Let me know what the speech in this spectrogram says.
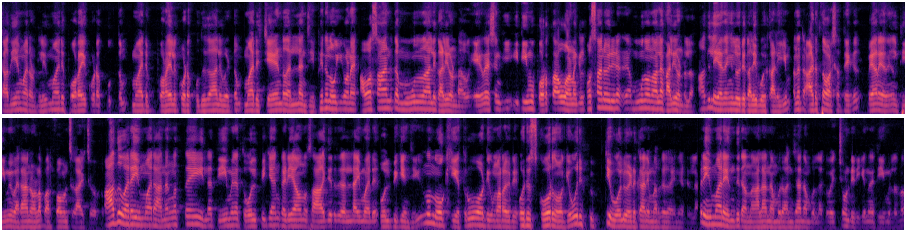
ചതിയന്മാരുണ്ടല്ലോ. ഇമാര് പുറകെ കൂടെ കുത്തും ഇമാര് പുറകിൽ കൂടെ കുതുകാൽ വെട്ടും ഇമാര് ചെയ്യേണ്ടതെല്ലാം ചെയ്യും. പിന്നെ നോക്കിക്കോണേ അവസാനത്തെ മൂന്ന് നാല് കളി ഉണ്ടാവും ഏകദേശം ഈ ടീം പുറത്താവുകയാണെങ്കിൽ അവസാനം ഒരു മൂന്നോ നാലോ കളി ഉണ്ടല്ലോ. അതിൽ ഏതെങ്കിലും ഒരു കളി പോയി കളിക്കും. എന്നിട്ട് അടുത്ത വർഷത്തേക്ക് വേറെ ഏതെങ്കിലും ടീമിൽ വരാനുള്ള പെർഫോമൻസ് കാഴ്ച വെക്കും അതുവരെ ഇമാര് അനങ്ങത്തേ ഇല്ല ടീമിനെ തോൽപ്പിക്കാൻ കഴിയാവുന്ന സാഹചര്യത്തിലല്ല ഇമാര് തോൽപ്പിക്കുകയും ചെയ്യും. ഇന്ന് നോക്കിയേ ത്രൂ ഔട്ട് ഇമാർ ഒരു ഒരു സ്കോർ നോക്കി. ഒരു ഫിഫ്റ്റി പോലും എടുക്കാൻ ഇമാർക്ക് കഴിഞ്ഞിട്ടില്ല. പിന്നെ ഇമാരെ എന്തിനാ നാലാം നമ്പറും അഞ്ചാം നമ്പറിലൊക്കെ വെച്ചുകൊണ്ടിരിക്കുന്ന ടീമിൽ നിന്ന്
